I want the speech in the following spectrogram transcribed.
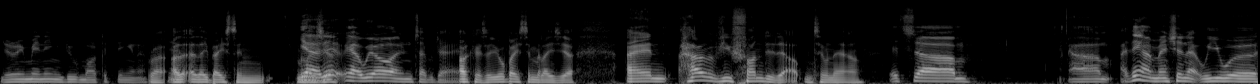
the remaining do marketing. And uh, right. Yeah. Are, are they based in Malaysia? they- yeah, we're all in Cyberjaya. okay, so you're based in Malaysia, and how have you funded it up until now? It's um, um, I think I mentioned that we were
